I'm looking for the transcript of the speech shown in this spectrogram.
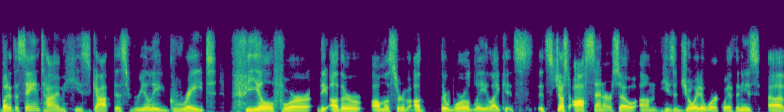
but at the same time, he's got this really great feel for the other, almost sort of otherworldly, like it's it's just off center. So um, he's a joy to work with, and he's uh,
